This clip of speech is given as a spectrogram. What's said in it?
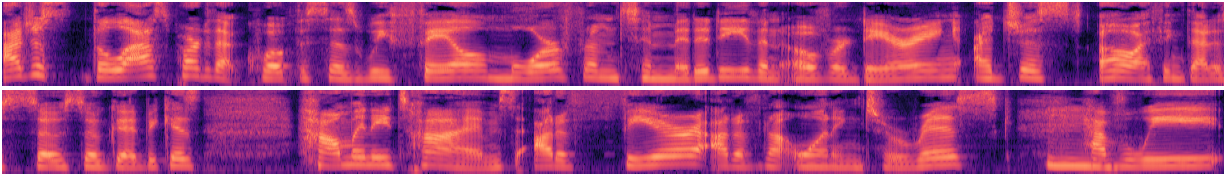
I just, the last part of that quote that says, we fail more from timidity than over daring. I just, oh, I think that is so, so good because how many times out of fear, out of not wanting to risk, have we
